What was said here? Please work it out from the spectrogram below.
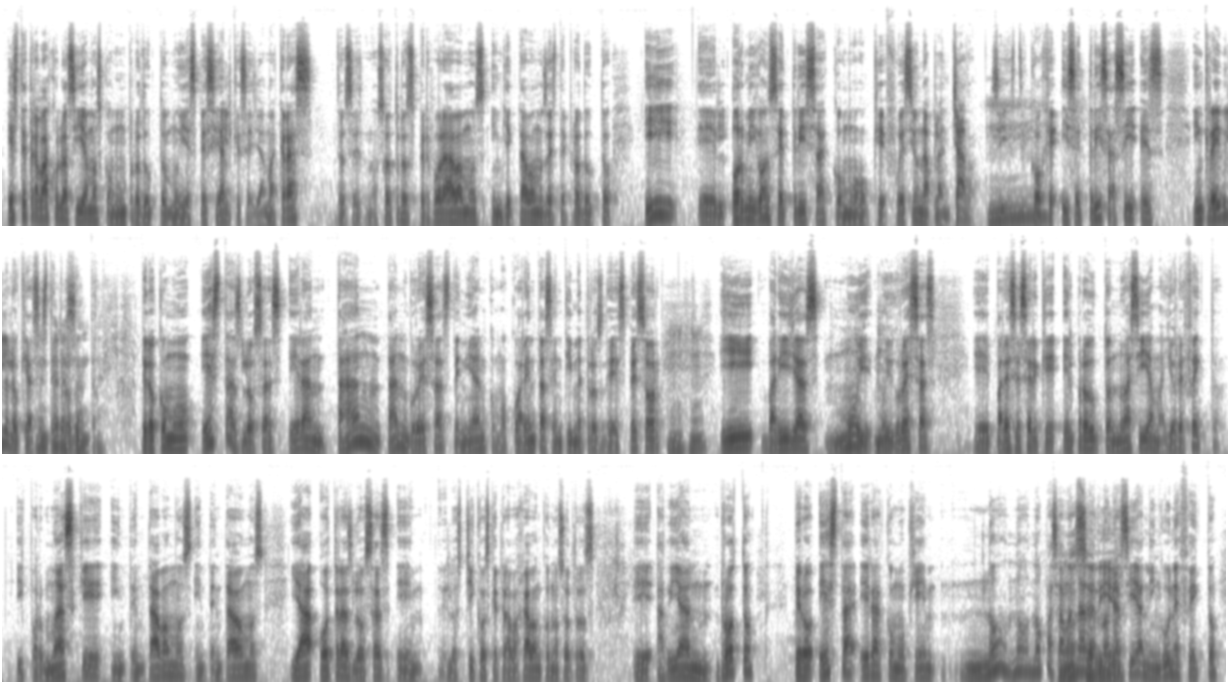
este trabajo lo hacíamos con un producto muy especial que se llama CRAS. Entonces nosotros perforábamos, inyectábamos este producto y el hormigón se triza como que fuese un aplanchado. ¿sí? Este, mm. coge y se triza así. Es increíble lo que hace este producto. Pero como estas losas eran tan, tan gruesas, tenían como 40 centímetros de espesor y varillas muy, muy gruesas, eh, parece ser que el producto no hacía mayor efecto y por más que intentábamos, intentábamos, ya otras losas, em, los chicos que trabajaban con nosotros eh, habían roto, pero esta era como que no, no, no pasaba nada, no le hacía ningún efecto.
